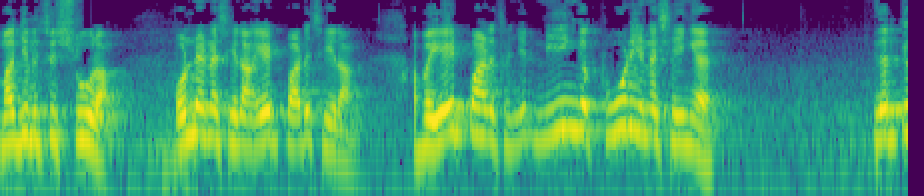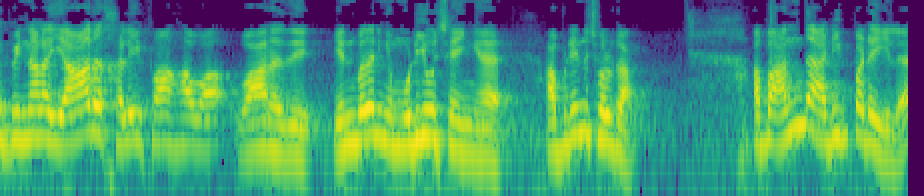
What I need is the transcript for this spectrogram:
மஜிலிசு ஷூரா. ஒன்று என்ன செய்கிறாங்க ஏற்பாடு செய்கிறாங்க அப்போ ஏற்பாடு செஞ்சுட்டு நீங்க கூடி என்ன செய்யுங்க? இதற்கு பின்னால யாரு ஹலீஃபாக வா- வாரது என்பதை நீங்க முடிவு செய்யுங்க. அப்படின்னு சொல்றாங்க. அப்போ அந்த அடிப்படையில்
